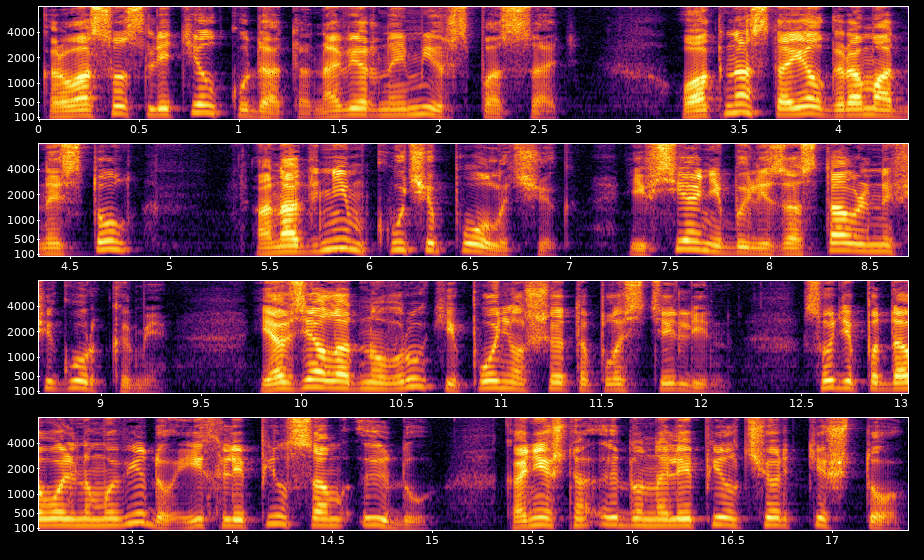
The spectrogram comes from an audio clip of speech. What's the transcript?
Кровосос летел куда-то, наверное, мир спасать. У окна стоял громадный стол, а над ним куча полочек и все они были заставлены фигурками. Я взял одну в руки и понял, что это пластилин. Судя по довольному виду, их лепил сам Иду. Конечно, Иду налепил черти что.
